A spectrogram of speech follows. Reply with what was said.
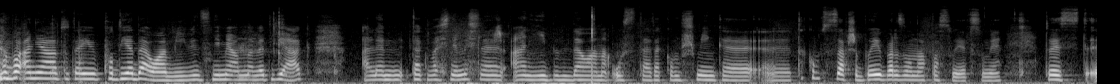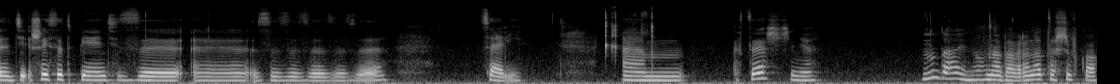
no bo Ania tutaj podjadała mi, więc nie miałam nawet jak, ale tak właśnie myślę, że Ani bym dała na usta taką szminkę, e, taką co zawsze, bo jej bardzo ona pasuje w sumie. To jest e, dzie- 605 z, e, z, z, z, z, z celi. Em, chcesz czy nie? No daj, no. No dobra, no to szybko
